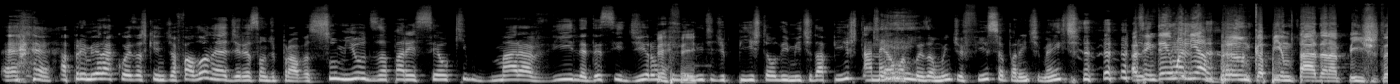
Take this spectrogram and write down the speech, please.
É, a primeira coisa, acho que a gente já falou, né? A direção de prova sumiu, desapareceu. Que maravilha! Decidiram que o Perfeito. limite de pista é o limite da pista, que Amém. é uma coisa muito difícil, aparentemente. Assim, tem uma linha branca pintada na pista.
